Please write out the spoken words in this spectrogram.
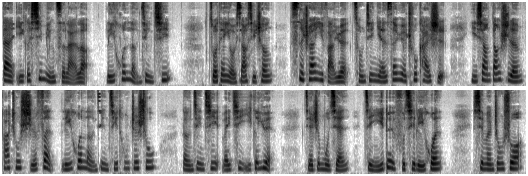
但一个新名词来了——离婚冷静期。昨天有消息称，四川一法院从今年三月初开始，已向当事人发出十份离婚冷静期通知书，冷静期为期一个月。截至目前，仅一对夫妻离婚。新闻中说，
